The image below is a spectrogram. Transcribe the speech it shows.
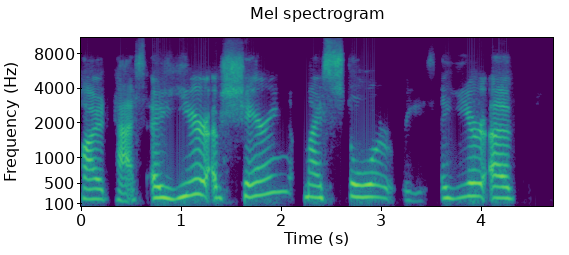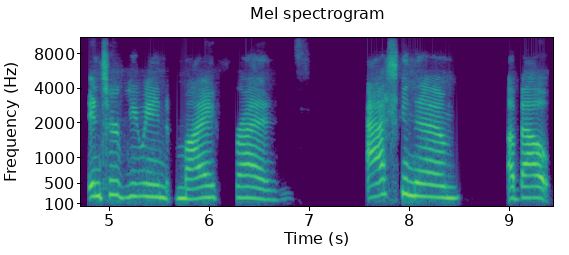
podcast, a year of sharing my stories, a year of interviewing my friends, asking them about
